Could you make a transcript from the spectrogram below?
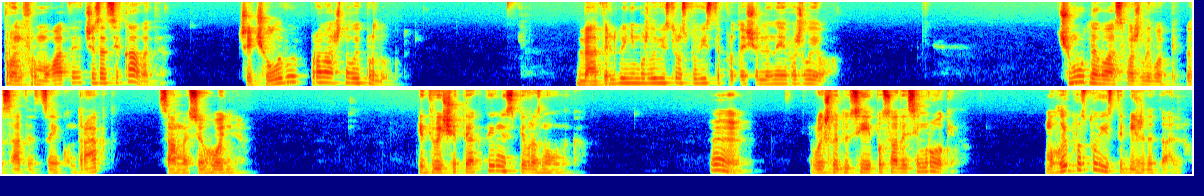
Проінформувати чи зацікавити? Чи чули ви про наш новий продукт? Дати людині можливість розповісти про те, що для неї важливо. Чому для вас важливо підписати цей контракт саме сьогодні? Підвищити активність співрозмовника. м вийшли до цієї посади 7 років. Могли б розповісти більш детально.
